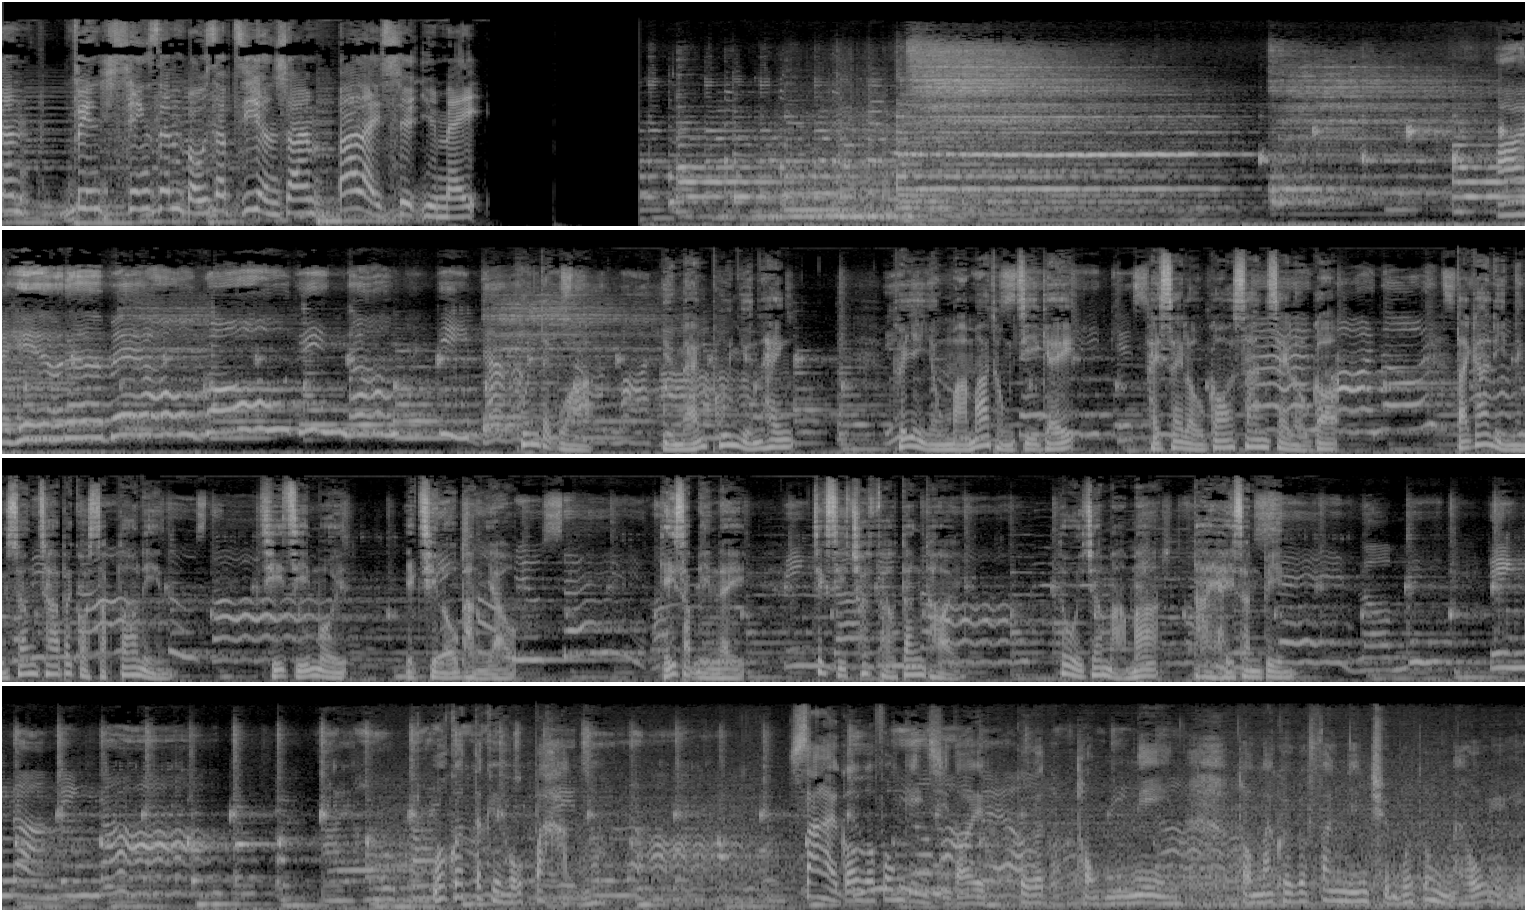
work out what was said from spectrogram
Vince 清新保濕滋潤霜，巴黎雪完美。潘迪華原名潘婉卿，佢形容媽媽同自己係細路哥生細路哥，大家年齡相差不過十多年，似姊妹，亦似老朋友。幾十年嚟，即使出埠登台，都會將媽媽帶喺身邊。我覺得佢好不幸咯，生喺嗰個封建時代，佢嘅童年同埋佢嘅婚姻，全部都唔係好如意，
